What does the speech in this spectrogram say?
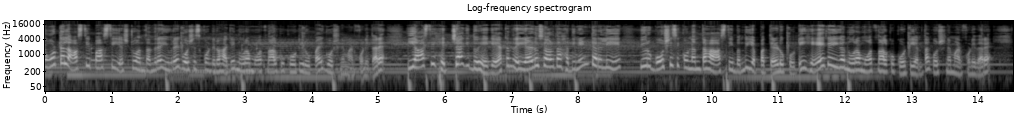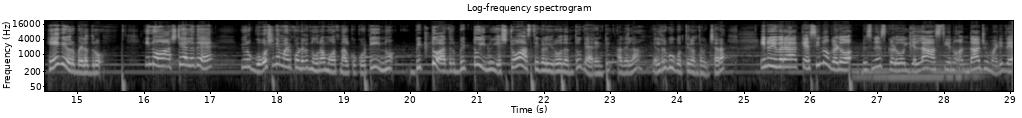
ಟೋಟಲ್ ಆಸ್ತಿ ಪಾಸ್ತಿ ಎಷ್ಟು ಅಂತಂದ್ರೆ ಇವರೇ ಘೋಷಿಸಿಕೊಂಡಿರೋ ಹಾಗೆ ನೂರ ಮೂವತ್ನಾಲ್ಕು ಕೋಟಿ ರೂಪಾಯಿ ಘೋಷಣೆ ಮಾಡ್ಕೊಂಡಿದ್ದಾರೆ. ಈ ಆಸ್ತಿ ಹೆಚ್ಚಾಗಿದ್ದು ಹೇಗೆ? ಯಾಕಂದ್ರೆ ಎರಡು ಸಾವಿರದ ಹದಿನೆಂಟರಲ್ಲಿ ಇವರು ಘೋಷಿಸಿಕೊಂಡಂತಹ ಆಸ್ತಿ ಬಂದು ಎಪ್ಪತ್ತೆರಡು ಕೋಟಿ, ಹೇಗೆ ಈಗ ನೂರ ಮೂವತ್ನಾಲ್ಕು ಕೋಟಿ ಅಂತ ಘೋಷಣೆ ಮಾಡ್ಕೊಂಡಿದ್ದಾರೆ. ಹೇಗೆ ಇವರು ಬೆಳೆದ್ರು? ಇನ್ನು ಅಷ್ಟೇ ಅಲ್ಲದೆ ಇವರು ಘೋಷಣೆ ಮಾಡ್ಕೊಂಡಿರೋದು ನೂರ ಮೂವತ್ನಾಲ್ಕು ಕೋಟಿ, ಇನ್ನು ಬಿಟ್ಟು, ಅದ್ರ ಬಿಟ್ಟು ಇನ್ನು ಎಷ್ಟೋ ಆಸ್ತಿಗಳು ಇರೋದಂತೂ ಗ್ಯಾರಂಟಿ. ಅದೆಲ್ಲ ಎಲ್ರಿಗೂ ಗೊತ್ತಿರುವಂತ ವಿಚಾರ. ಇನ್ನು ಇವರ ಕೆಸಿನೋಗಳು, ಬಿಸ್ನೆಸ್ಗಳು, ಎಲ್ಲ ಆಸ್ತಿಯನ್ನು ಅಂದಾಜು ಮಾಡಿದ್ರೆ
